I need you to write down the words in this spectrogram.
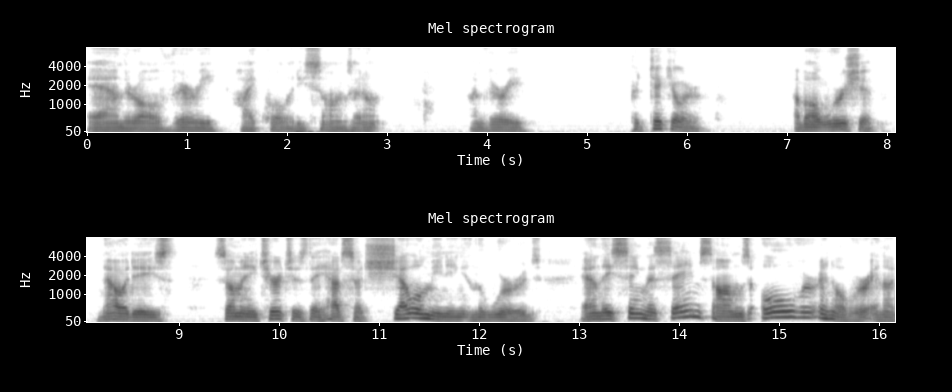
And they're all very high quality songs. I don't, I'm very particular about worship. Nowadays, so many churches, they have such shallow meaning in the words, and they sing the same songs over and over. And I,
